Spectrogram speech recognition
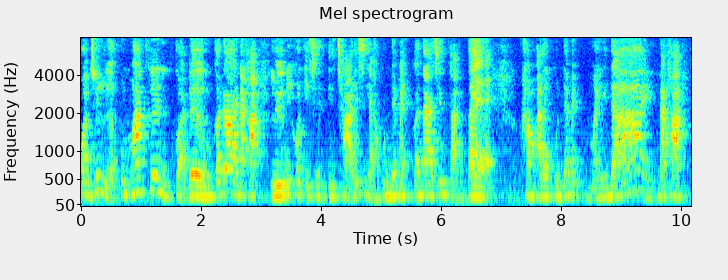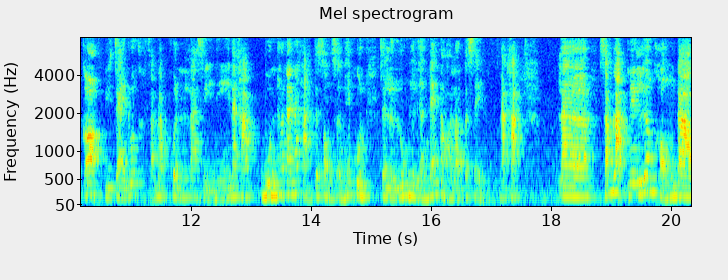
ความช่วยเหลือคุณมากขึ้นกว่าเดิมก็ได้นะคะ หรือมีคนอิจฉาริษยาคุณได้ไหมก็ได้เช่นกันแต่ ทำอะไรคุณได้ไหมไม่ได้นะคะ ก็ดีใจด้วยสำหรับคนราศีนี้นะคะ บุญเท่านั้นนะคะจะส่งเสริมให้คุณเจริญรุ่งเรืองแน่นอนร้อยเปอร์เซ็นต์นะคะสำหรับในเรื่องของดาว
